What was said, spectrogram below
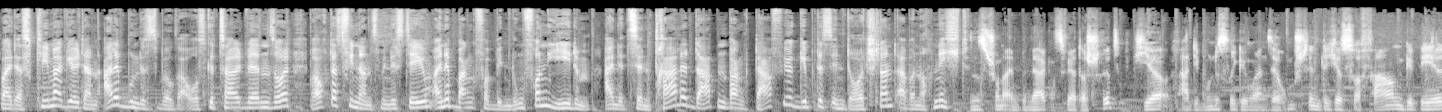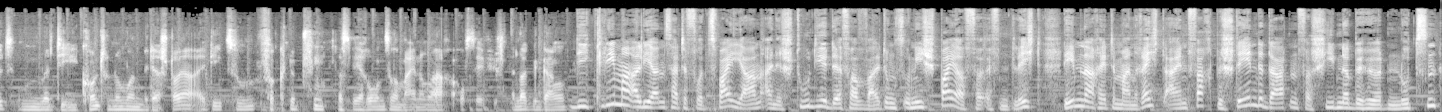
weil das Klimageld an alle Bundesbürger ausgezahlt werden soll, braucht das Finanzministerium eine Bankverbindung von jedem. Eine zentrale Datenbank dafür gibt es in Deutschland aber noch nicht. Das ist schon ein bemerkenswerter Schritt. Hier hat die Bundesregierung ein sehr umständliches Verfahren gewählt, um die Kontonummern mit der Steuer-ID zu verknüpfen. Das wäre unserer Meinung nach auch sehr viel schneller gegangen. Die Klimaallianz hatte vor zwei Jahren eine Studie der Verwaltungsuni Speyer veröffentlicht. Demnach hätte man recht einfach bestehende Daten verschiedener Behörden nutzen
